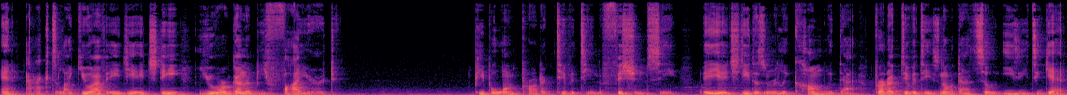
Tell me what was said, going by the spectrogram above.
and act like you have ADHD you are going to be fired people want productivity and efficiency. ADHD doesn't really come with that. Productivity is not that so easy to get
